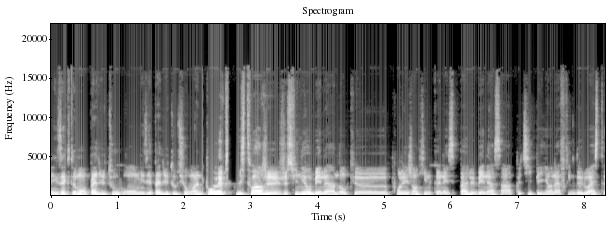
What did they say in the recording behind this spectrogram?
Exactement, pas du tout. On misait pas du tout sur moi. Pour la petite histoire, je, suis né au Bénin. Donc, euh, pour les gens qui ne connaissent pas le Bénin, c'est un petit pays en Afrique de l'Ouest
